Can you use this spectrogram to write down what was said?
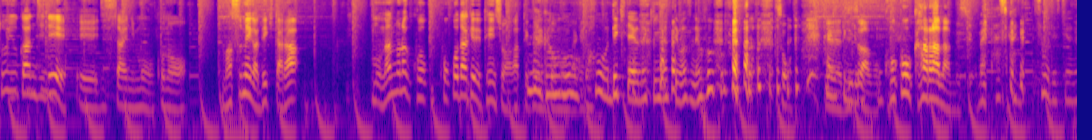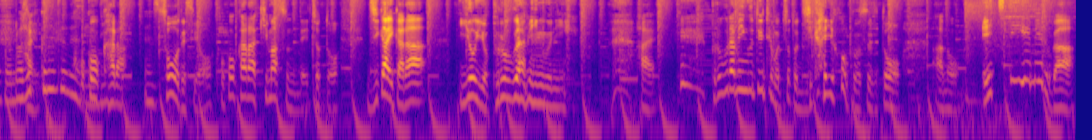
という感じで、えー実際にもうこのマス目ができたら、もうなんとなくこここだけでテンション上がってくれると思うんだけど、もうできたような気になってますね そう。いや 実はもうここからなんですよね。確かにそうですよねそのロジックの部分、ねここから、うんそうですよ。ここから来ますんで、ちょっと次回からいよいよプログラミングに。はい。プログラミングって言ってもちょっと次回予告をすると、あの、HTML が、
